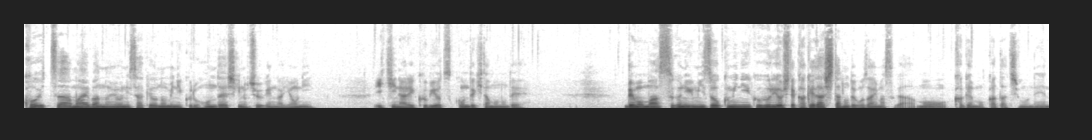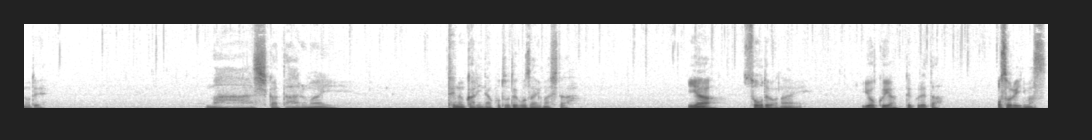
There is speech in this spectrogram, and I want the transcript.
こいつは毎晩のように酒を飲みに来る本田屋敷の中元が4人。いきなり首を突っ込んできたもので。でもまあすぐに水を汲みに行くふりをして駆け出したのでございますがもう影も形もねえので。まあ仕方あるまい。手抜かりなことでございました。いやそうではない。よくやってくれた恐れ入ります。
